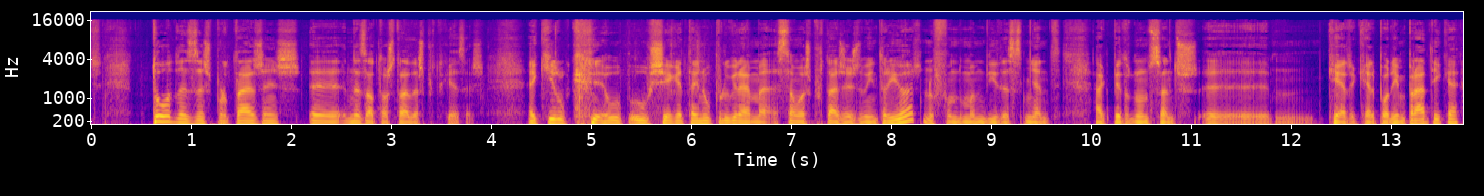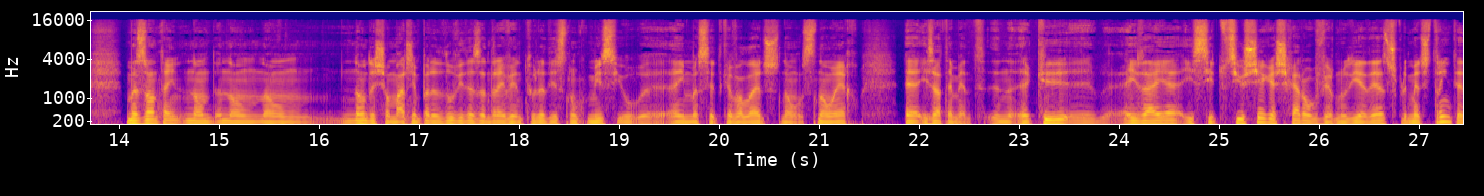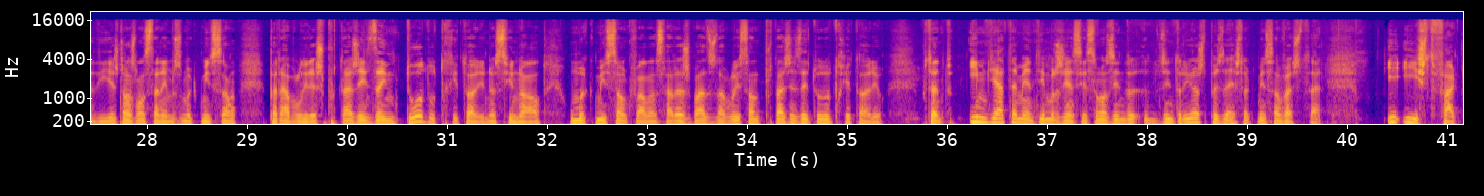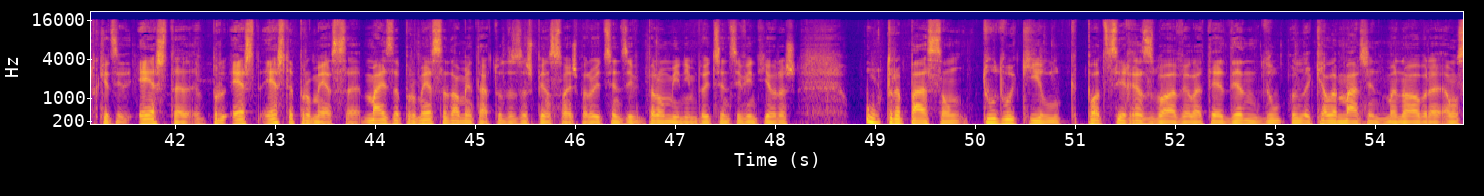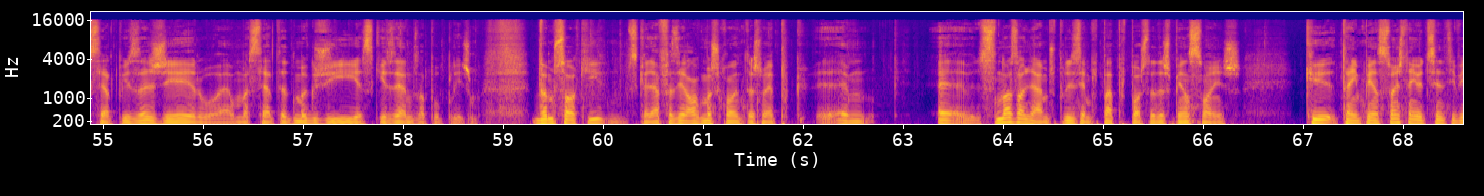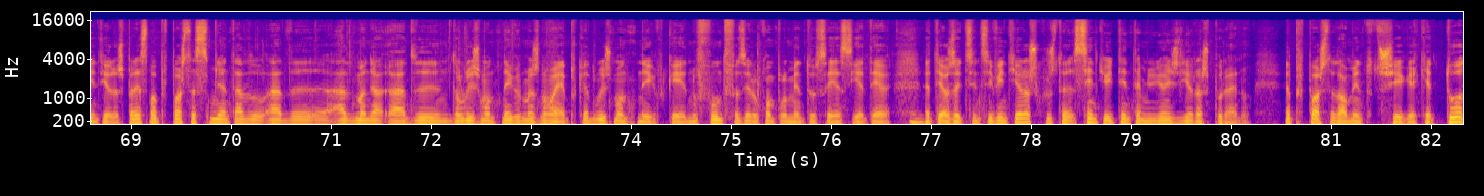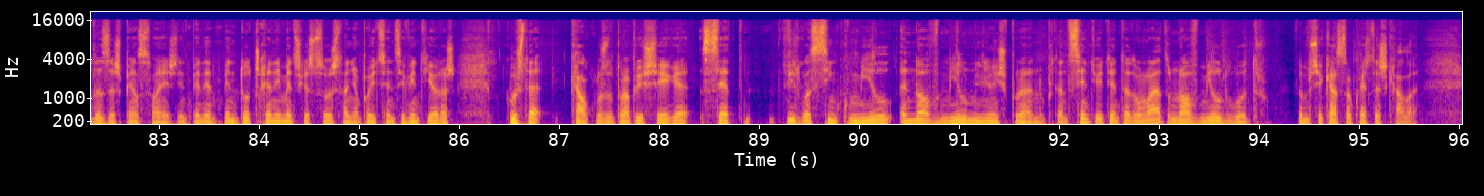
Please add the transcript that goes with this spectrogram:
todas as portagens uh, nas autoestradas portuguesas. Aquilo que o, o, Chega tem no programa são as portagens do interior, no fundo uma medida semelhante à que Pedro Nuno Santos uh, quer, quer pôr em prática, mas ontem não, não, não, não deixou margem para dúvidas. André Ventura disse num comício uh, em Macedo Cavaleiros, se não, se não erro, exatamente. Que a ideia, e cito, se o Chega chegar ao governo no dia 10, os primeiros 30 dias, nós lançaremos uma comissão para abolir as portagens em todo o território nacional, uma comissão que vai lançar as bases da abolição de portagens em todo o território. Portanto, imediatamente, emergência são as dos interiores, depois esta comissão vai estudar. E isto, de facto, quer dizer, esta, esta, esta promessa, mais a promessa de aumentar todas as pensões para, 800, para um mínimo de 820 euros, ultrapassam tudo aquilo que pode ser razoável até dentro daquela margem de manobra a um certo exagero, a uma certa demagogia, se quisermos, ao populismo. Vamos só aqui, se calhar, fazer algumas contas, não é? Porque hum, hum, se nós olharmos, por exemplo, para a proposta das pensões, que tem pensões, tem 820 euros. Parece uma proposta semelhante à, do, à, de, à, de, à de, de Luís Montenegro, mas não é, porque a de Luís Montenegro, que é, no fundo, fazer o complemento do CSI até, hum. até aos 820 euros, custa 180 milhões de euros por ano. A proposta de aumento do Chega, que é todas as pensões, independentemente de outros rendimentos que as pessoas tenham, para 820 euros, custa, cálculos do próprio Chega, 7,5 mil a 9 mil milhões por ano. Portanto, 180 de um lado, 9 mil do outro. Vamos ficar só com esta escala.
